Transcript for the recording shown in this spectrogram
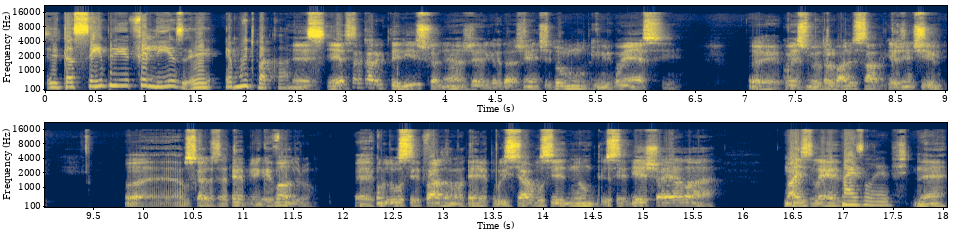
Ele tá sempre feliz. É, é muito bacana É, isso. essa característica, né, Angélica, da gente, todo mundo que me conhece, é, conhece o meu trabalho, sabe que a gente. é, os caras até brincam, Evandro, é, quando você faz a matéria policial, você, não, você deixa ela mais leve, Mais leve. né?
